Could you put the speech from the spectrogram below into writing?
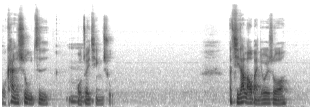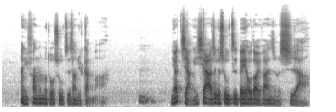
我看数字我最清楚。那其他老板就会说，那你放那么多数字上去干嘛？你要讲一下这个数字背后到底发生什么事啊？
